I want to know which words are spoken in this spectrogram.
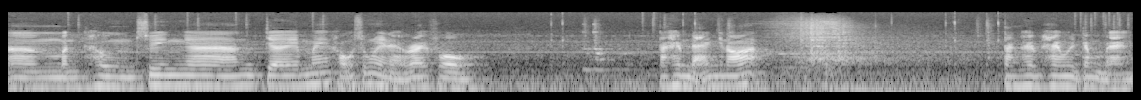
À, mình thường xuyên à, chơi mấy khẩu súng này nè rifle. Tăng thêm đạn cho nó. Tăng thêm 20% đạn.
